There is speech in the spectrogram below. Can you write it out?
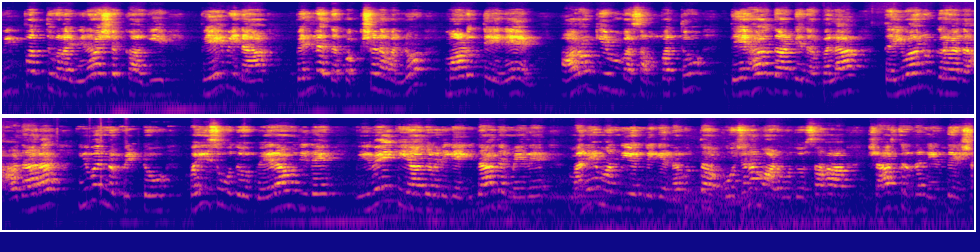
ವಿಪತ್ತುಗಳ ವಿನಾಶಕ್ಕಾಗಿ ಬೇವಿನ ಬೆಲ್ಲದ ಭಕ್ಷಣವನ್ನು ಮಾಡುತ್ತೇನೆ. ಆರೋಗ್ಯ ಎಂಬ ಸಂಪತ್ತು ದೇಹದಾಟ್ಯದ ಬಲ, ದೈವಾನುಗ್ರಹದ ಆಧಾರ ಇವನ್ನು ಬಿಟ್ಟು ಬಯಸುವುದು ಬೇರಾವುದಿದೆ. ವಿವೇಕಿಯಾದವನಿಗೆ ಇದಾದ ಮೇಲೆ ಮನೆ ಮಂದಿಯೊಂದಿಗೆ ನಗುತ್ತಾ ಭೋಜನ ಮಾಡುವುದು ಸಹ ಶಾಸ್ತ್ರದ ನಿರ್ದೇಶ.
